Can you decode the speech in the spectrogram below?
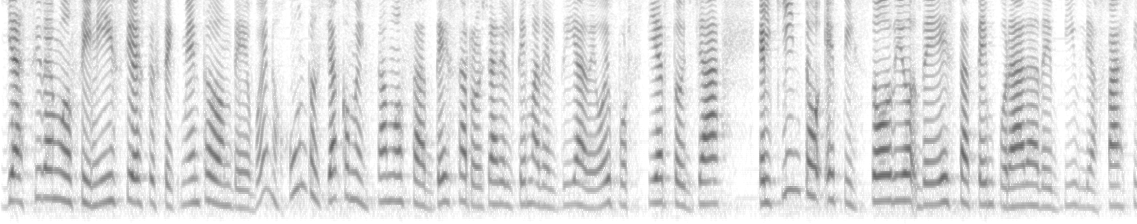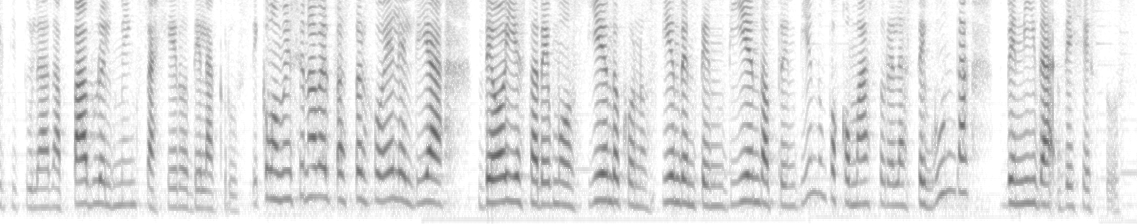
Y así damos inicio a este segmento donde, bueno, juntos ya comenzamos a desarrollar el tema del día de hoy. Por cierto, ya el quinto episodio de esta temporada de Biblia Fácil titulada Pablo el Mensajero de la Cruz. Y como mencionaba el pastor Joel, el día de hoy estaremos viendo, conociendo, entendiendo, aprendiendo un poco más sobre la segunda venida de Jesús.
